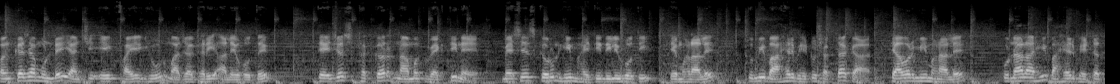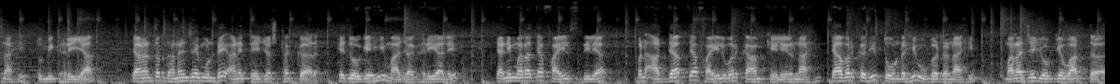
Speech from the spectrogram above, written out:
पंकजा मुंडे यांची एक फाईल घेऊन माझ्या घरी आले होते. तेजस ठक्कर नामक व्यक्तीने मेसेज करून ही माहिती दिली होती. ते म्हणाले तुम्ही बाहेर भेटू शकता का? त्यावर मी म्हणाले कुणालाही बाहेर भेटत नाही. तुम्ही घरी या. त्यानंतर धनंजय मुंडे आणि तेजस ठक्कर हे दोघेही माझ्या घरी आले. त्यांनी मला त्या फाईल्स दिल्या पण अद्याप त्या फाईलवर काम केलेलं नाही. त्यावर कधी तोंडही उघडलं नाही. मला जे योग्य वाटतं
